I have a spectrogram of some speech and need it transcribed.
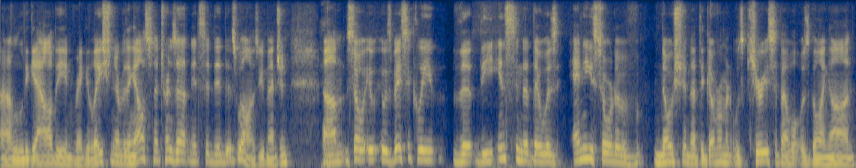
uh, legality and regulation and everything else, and it turns out NHTSA did as well, as you mentioned. Um, so it, it was basically the the instant that there was any sort of notion that the government was curious about what was going on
